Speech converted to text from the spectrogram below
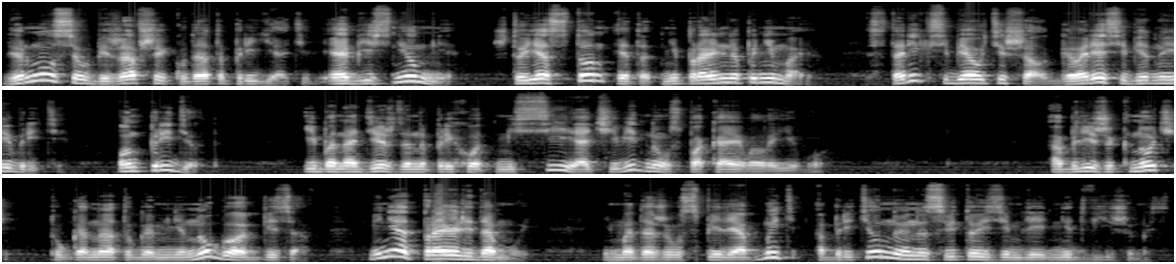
Вернулся убежавший куда-то приятель и объяснил мне, что я стон этот неправильно понимаю. Старик себя утешал, говоря себе на иврите. Он придет, ибо надежда на приход Мессии очевидно успокаивала его. А ближе к ночи, туго-натуго мне ногу обвязав, меня отправили домой и мы даже успели обмыть обретенную на Святой Земле недвижимость.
